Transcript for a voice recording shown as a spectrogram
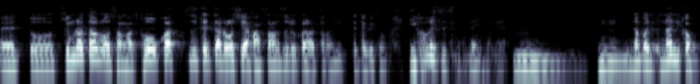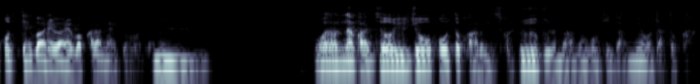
えっと、木村太郎さんが10日続けたらロシア破産するからとか言ってたけど、2ヶ月ですもんね、今ね。うん。うん。なんか、何か起こってる我々わからないところで。うんなんか、そういう情報とかあるんですか？ルーブルのあの動きが妙だとか。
